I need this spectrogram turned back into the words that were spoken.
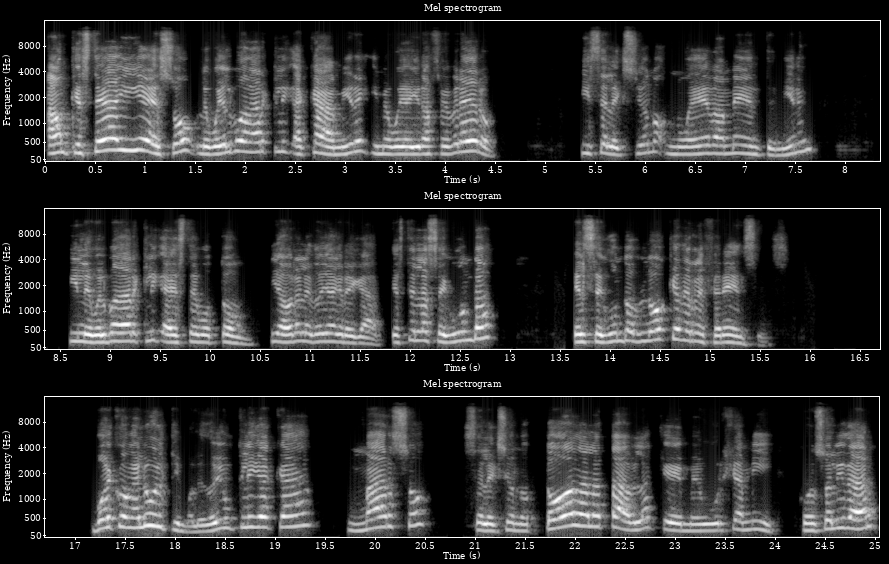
aunque esté ahí eso, le vuelvo a dar clic acá, miren, y me voy a ir a febrero. Y selecciono nuevamente, miren. Y le vuelvo a dar clic a este botón. Y ahora le doy a agregar. Esta es la segunda, el segundo bloque de referencias. Voy con el último. Le doy un clic acá, marzo. Selecciono toda la tabla que me urge a mí consolidar.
